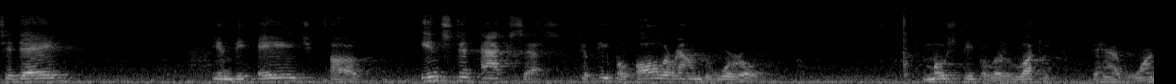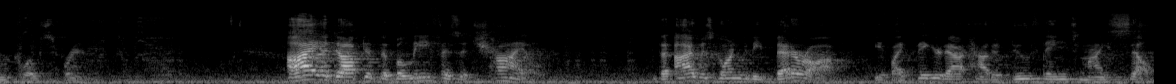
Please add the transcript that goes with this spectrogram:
Today, in the age of instant access to people all around the world, most people are lucky to have one close friend. I adopted the belief as a child that I was going to be better off if I figured out how to do things myself.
